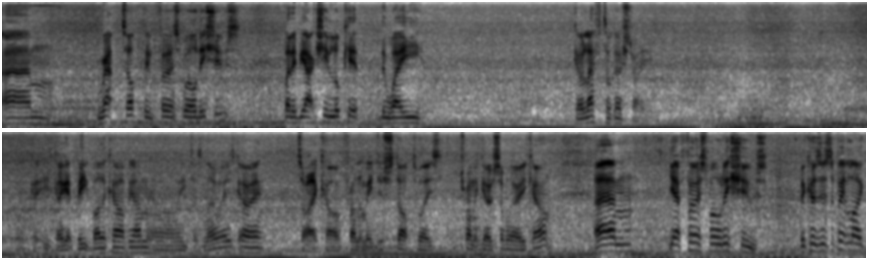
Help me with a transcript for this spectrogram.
um, wrapped up in first world issues. But if you actually look at the way go left or go straight he's gonna get beat by the car behind me? Oh he doesn't know where he's going. Sorry a car in front of me just stopped while he's trying to go somewhere he can't. Um, yeah first world issues because it's a bit like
